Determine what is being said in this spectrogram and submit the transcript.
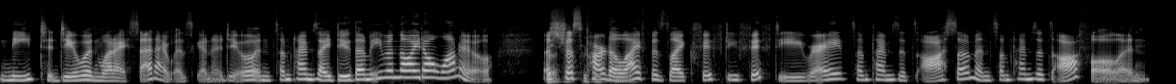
need to do and what I said I was going to do and sometimes I do them even though I don't want to. That's That that's just part of life is like fifty-fifty, right? Sometimes it's awesome and sometimes it's awful and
